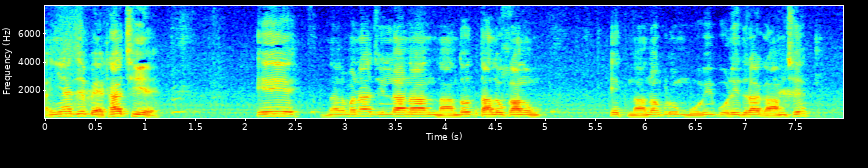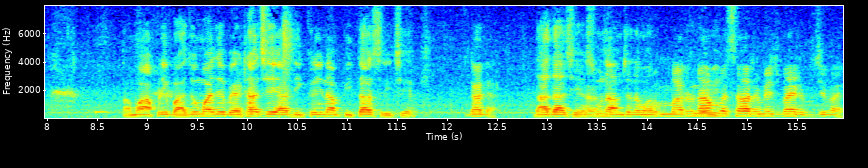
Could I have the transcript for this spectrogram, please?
અહીંયા જે બેઠા છીએ એ નર્મદા જિલ્લાના નાંદોદ તાલુકાનું એક નાનકડું મોવી બોલીદરા ગામ છે. આમાં આપણી બાજુમાં જે બેઠા છે આ દીકરીના પિતાશ્રી છે. દાદા. દાદા છે. શું નામ છે તમારું? મારું નામ વસાવા રમેશભાઈ રૂપજીભાઈ.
